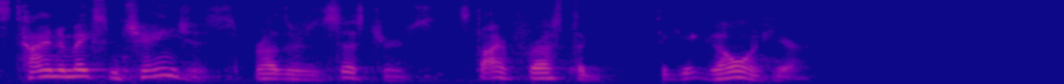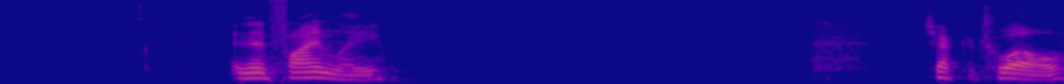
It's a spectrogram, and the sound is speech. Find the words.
It's time to make some changes, brothers and sisters. It's time for us to, to get going here. And then finally, chapter 12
